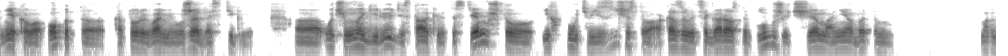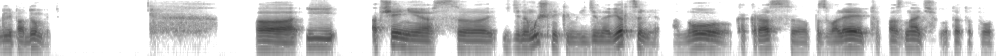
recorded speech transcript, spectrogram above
некого опыта, который вами уже достигнут. Очень многие люди сталкиваются с тем, что их путь в язычество оказывается гораздо глубже, чем они об этом могли подумать. А, и общение с единомышленниками, единоверцами, оно как раз э, позволяет познать вот этот вот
